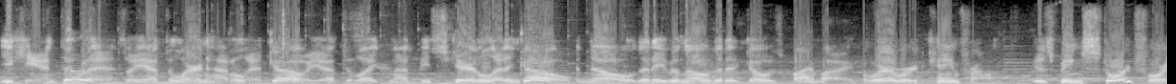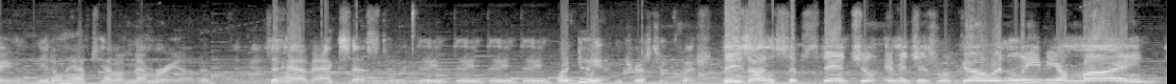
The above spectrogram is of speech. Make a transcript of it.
you can't do it. So you have to learn how to let go. You have to like not be scared of letting go. And know that even though that it goes bye-bye, wherever it came from, is being stored for you. You don't have to have a memory of it to have access to it, do you? Do you? Do you? Do you? Or do you? Interesting question. These unsubstantial images will go and leave your mind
